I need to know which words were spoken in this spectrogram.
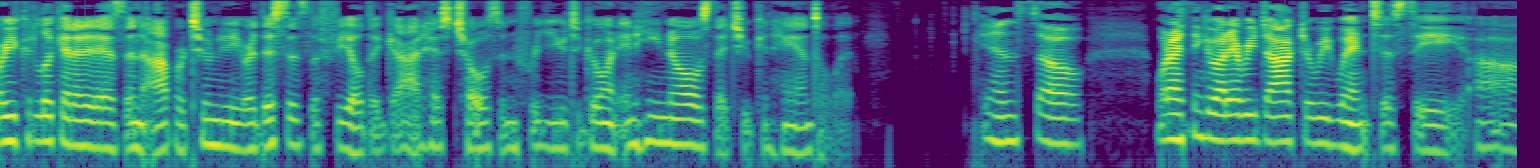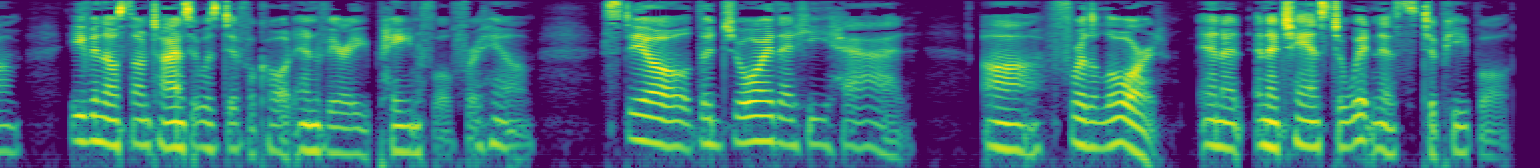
Or you could look at it as an opportunity or this is the field that God has chosen for you to go in and he knows that you can handle it. And so when I think about every doctor we went to see, um, even though sometimes it was difficult and very painful for him, still the joy that he had uh, for the Lord and a, and a chance to witness to people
